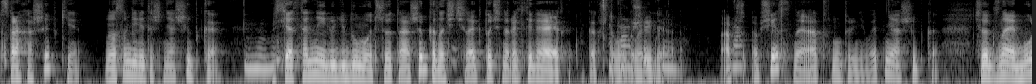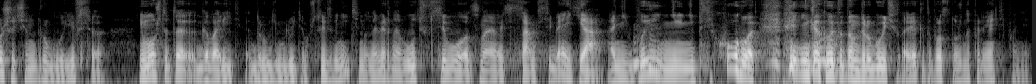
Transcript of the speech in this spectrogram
страх ошибки, но на самом деле это же не ошибка. Угу. Если остальные люди думают, что это ошибка, значит человек точно разделяет, как, как что это мы говорили. Об, да. Общественное от внутреннего. Это не ошибка. Человек знает больше, чем другой, и все. И может это говорить другим людям, что извините, но, наверное, лучше всего знаю сам себя я, а не вы, не, не психолог, не какой-то там другой человек. Это просто нужно принять и понять.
